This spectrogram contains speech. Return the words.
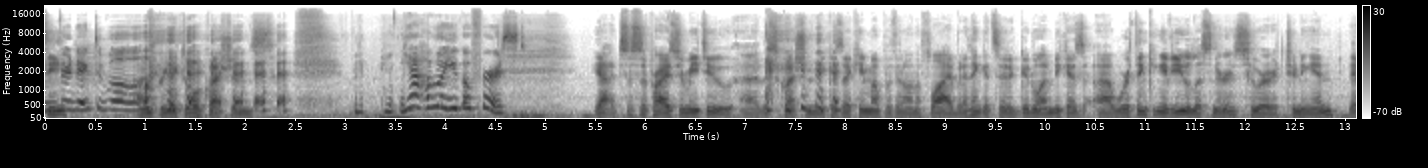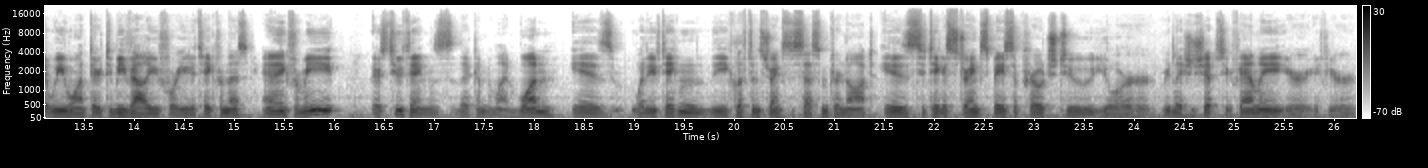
See? Unpredictable. Unpredictable questions. yeah, how about you go first? Yeah, it's a surprise for me too, uh, this question, because I came up with it on the fly. But I think it's a good one because uh, we're thinking of you, listeners who are tuning in, that we want there to be value for you to take from this. And I think for me, there's two things that come to mind. One is whether you've taken the Clifton Strengths Assessment or not, is to take a strengths-based approach to your relationships, your family, your if you're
